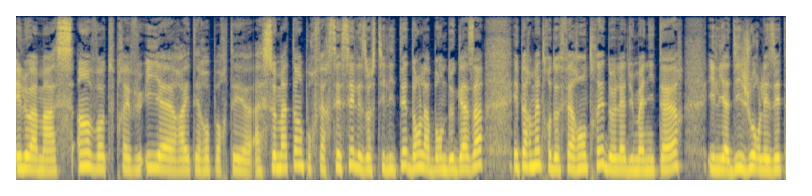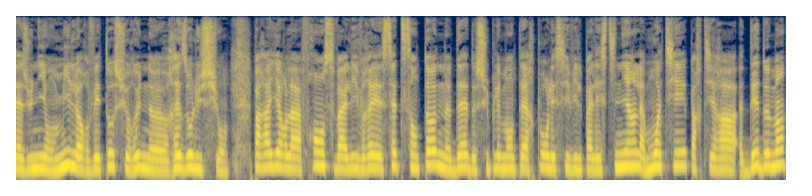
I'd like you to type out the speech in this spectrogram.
et le Hamas? Un vote prévu hier a été reporté à ce matin pour faire cesser les hostilités dans la bande de Gaza et permettre de faire entrer de l'aide humanitaire. Il y a dix jours, les États-Unis ont mis leur veto sur une résolution. Par ailleurs, la France va livrer 700 tonnes d'aide supplémentaire pour les civils palestiniens, la moitié partira dès demain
